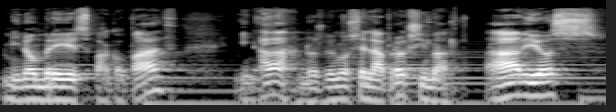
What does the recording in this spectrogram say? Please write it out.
Mi nombre es Paco Paz y nada, nos vemos en la próxima. Adiós.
